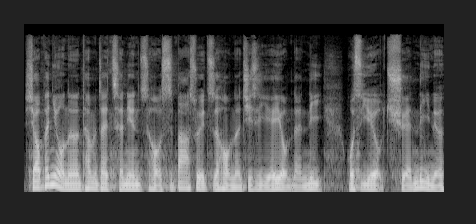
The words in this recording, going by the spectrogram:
小朋友呢，他们在成年之后，十八岁之后呢，其实也有能力，或是也有权利呢，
